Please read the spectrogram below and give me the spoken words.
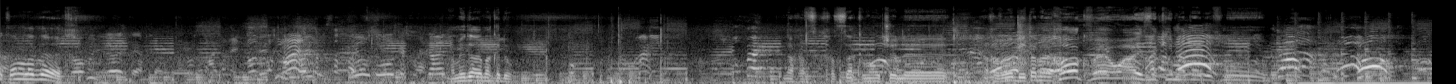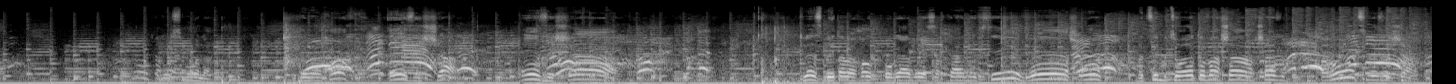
יצאנו לדרך. עמידה עם הכדור. לחץ חזק מאוד של אה, החברים בעיטה מרחוק, ווואי, איזה כמעט בפנים. כדור שמאלה. איזה שער. איזה שער. קלס בעיטה מרחוק פוגע בשחקן FC, והשוער מציב בצורה לא טובה, שער עכשיו פרוץ, וזה שער.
